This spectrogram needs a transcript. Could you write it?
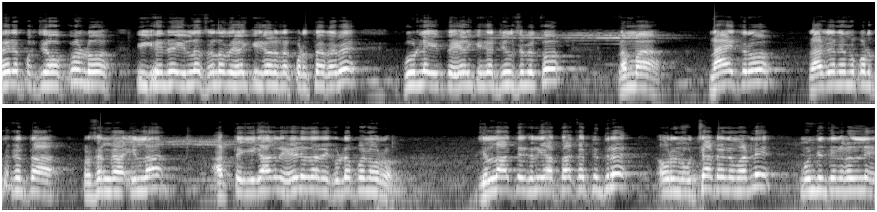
ಬೇರೆ ಪಕ್ಷ ಹೋಗ್ಕೊಂಡು ಈಗ ಏನೋ ಇಲ್ಲ ಸಲ್ಲದ ಹೇಳಿಕೆಗಳನ್ನು ಕೊಡ್ತಾ ಇದ್ದಾವೆ. ಕೂಡಲೇ ಇಂಥ ಹೇಳಿಕೆಗಳು ನಿಲ್ಲಿಸಬೇಕು. ನಮ್ಮ ನಾಯಕರು ರಾಜೀನಾಮೆ ಕೊಡ್ತಕ್ಕಂಥ ಪ್ರಸಂಗ ಇಲ್ಲ. ಅಷ್ಟೇ ಈಗಾಗಲೇ ಹೇಳಿದ್ದಾರೆ ಗುಡ್ಡಪ್ಪನವರು. ಜಿಲ್ಲಾಧ್ಯಕ್ಷರಿಗೆ ಆ ತಾಕತ್ತಿದ್ದರೆ ಅವರನ್ನು ಉಚ್ಚಾಟನೆ ಮಾಡಲಿ. ಮುಂದಿನ ದಿನಗಳಲ್ಲಿ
